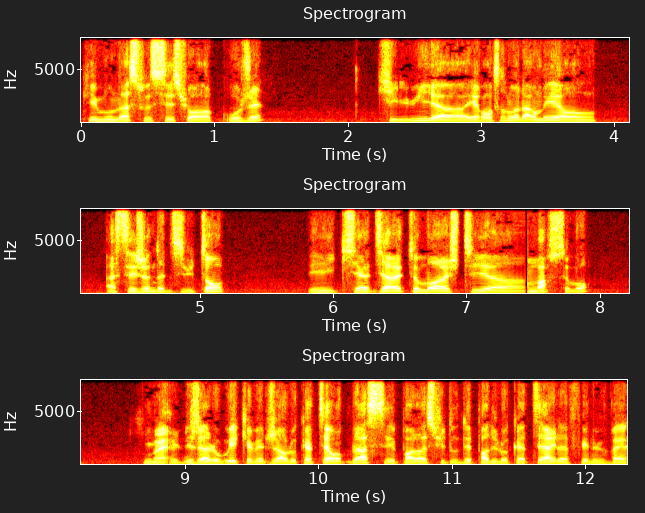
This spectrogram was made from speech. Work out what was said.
qui est mon associé sur un projet, qui lui a- est rentré dans l'armée assez jeune, à 18 ans, et qui a directement acheté un Mhm. appartement, qui Ouais. était déjà loué, qui avait déjà un locataire en place. Et par la suite, au départ du locataire, il a fait le vrai.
